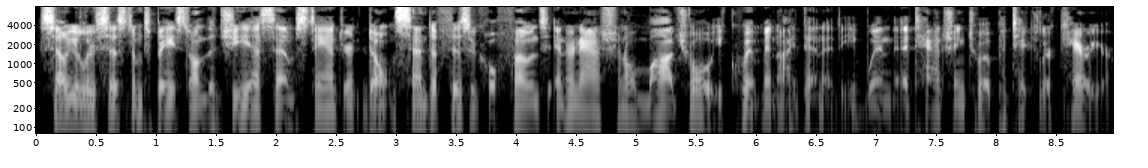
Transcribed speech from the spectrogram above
Cellular systems based on the GSM standard don't send a physical phone's international mobile equipment identity when attaching to a particular carrier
